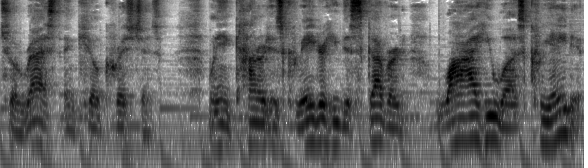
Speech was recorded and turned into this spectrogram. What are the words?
to arrest and kill Christians. When he encountered his creator, he discovered why he was created.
